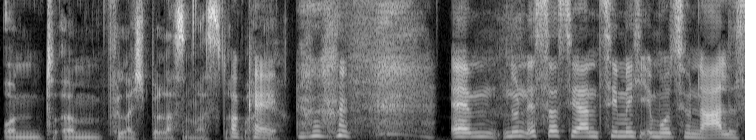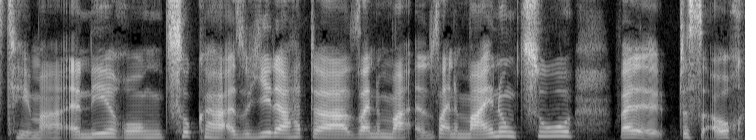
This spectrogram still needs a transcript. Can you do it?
Und ähm, vielleicht belassen wir es dabei. Okay. ähm, nun ist das ja ein ziemlich emotionales Thema. Ernährung, Zucker. Also jeder hat da seine, seine Meinung zu, weil das auch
